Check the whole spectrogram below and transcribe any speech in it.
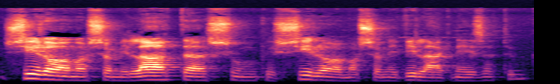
siralmas a mi látásunk, és siralmas a mi világnézetünk.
